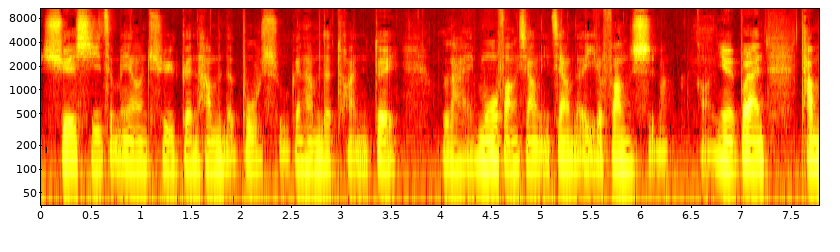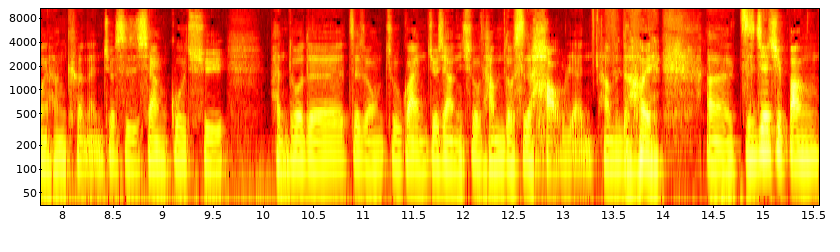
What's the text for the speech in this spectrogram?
学习怎么样去跟他们的部署、跟他们的团队来模仿像你这样的一个方式嘛。啊，因为不然他们很可能就是像过去很多的这种主管，就像你说，他们都是好人，他们都会呃直接去帮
